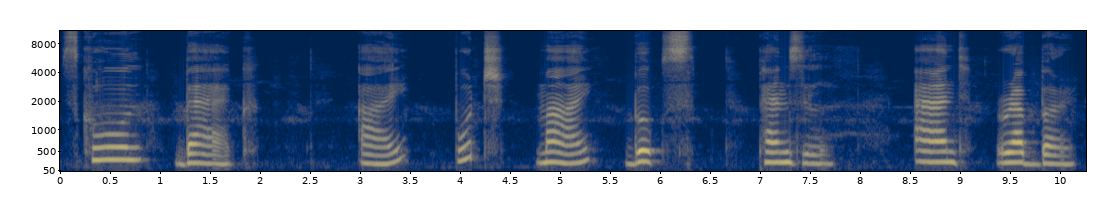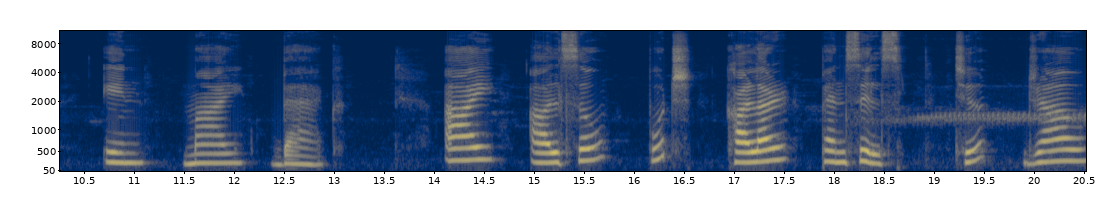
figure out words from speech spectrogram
school bag. I put my books, pencil, and rubber in my bag. I also put color pencils to draw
